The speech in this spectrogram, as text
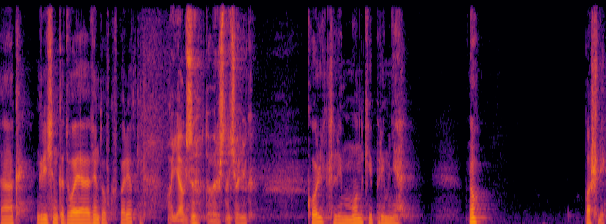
Так, Грищенко, твоя винтовка в порядке? А як же, товарищ начальник? Кольт лимонки при мне. Ну, пошли.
